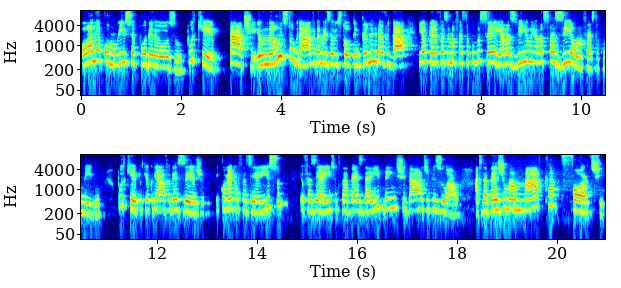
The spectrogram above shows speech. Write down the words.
Olha como isso é poderoso. Por quê? Tati, eu não estou grávida, mas eu estou tentando engravidar e eu quero fazer uma festa com você. E elas vinham e elas faziam a festa comigo. Por quê? Porque eu criava desejo. E como é que eu fazia isso? Eu fazia isso através da identidade visual, através de uma marca forte,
